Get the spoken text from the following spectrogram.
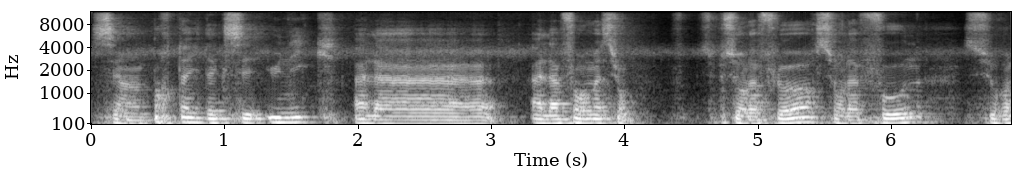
C'est un portail d'accès unique à la, formation, sur la flore, sur la faune, sur,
